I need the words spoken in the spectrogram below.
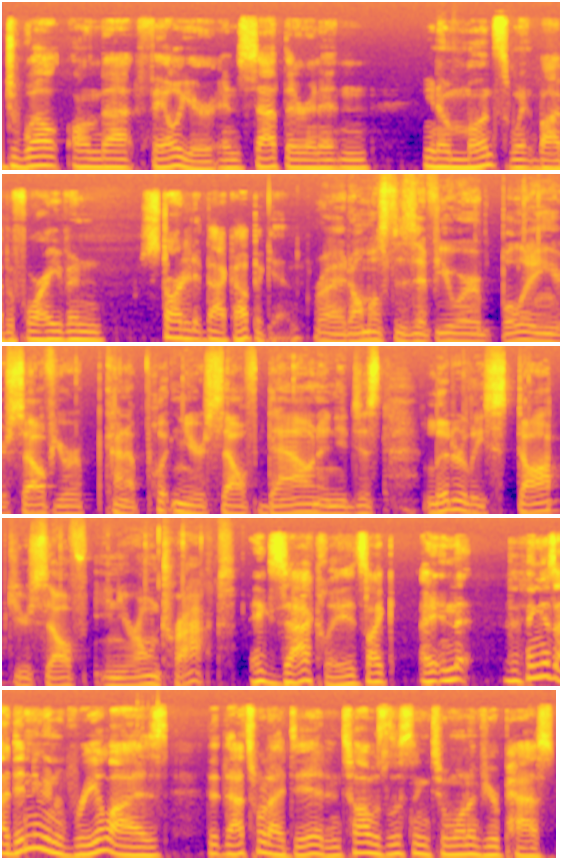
dwelt on that failure and sat there in it. And, you know, months went by before I even started it back up again. Right. Almost as if you were bullying yourself. You were kind of putting yourself down and you just literally stopped yourself in your own tracks. Exactly. It's like, and the thing is, I didn't even realize that that's what I did until I was listening to one of your past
